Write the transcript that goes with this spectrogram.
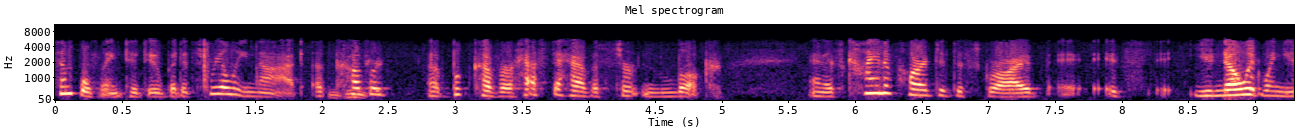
simple thing to do, but it's really not. A mm-hmm. cover a book cover has to have a certain look and it's kind of hard to describe. It's you know it when you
